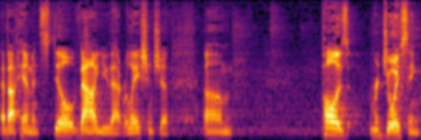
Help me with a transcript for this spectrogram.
about him and still value that relationship. Um, Paul is rejoicing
